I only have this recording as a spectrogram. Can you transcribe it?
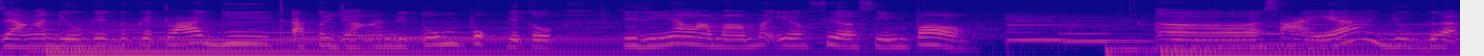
jangan diungkit-ungkit lagi atau jangan ditumpuk gitu. Jadinya lama-lama feel simple. Uh, saya juga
